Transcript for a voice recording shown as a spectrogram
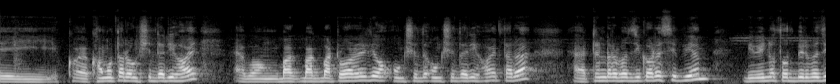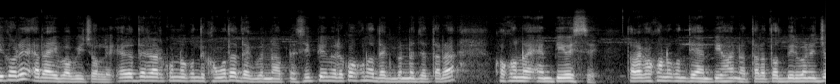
এই ক্ষমতার অংশীদারি হয় এবং বাগ বাগবাটোয়ারেরই অংশীদার অংশীদারি হয় তারা টেন্ডারবাজি করে সিপিএম, বিভিন্ন তদবিরবাজি করে এরা এইভাবেই চলে। এদের আর কোনো কিন্তু ক্ষমতা দেখবেন না আপনি। সিপিএম এর কখনো দেখবেন না যে তারা কখনো এমপি হয়েছে তারা কখনো কিন্তু এমপি হয় না, তারা তদবির বাণিজ্য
